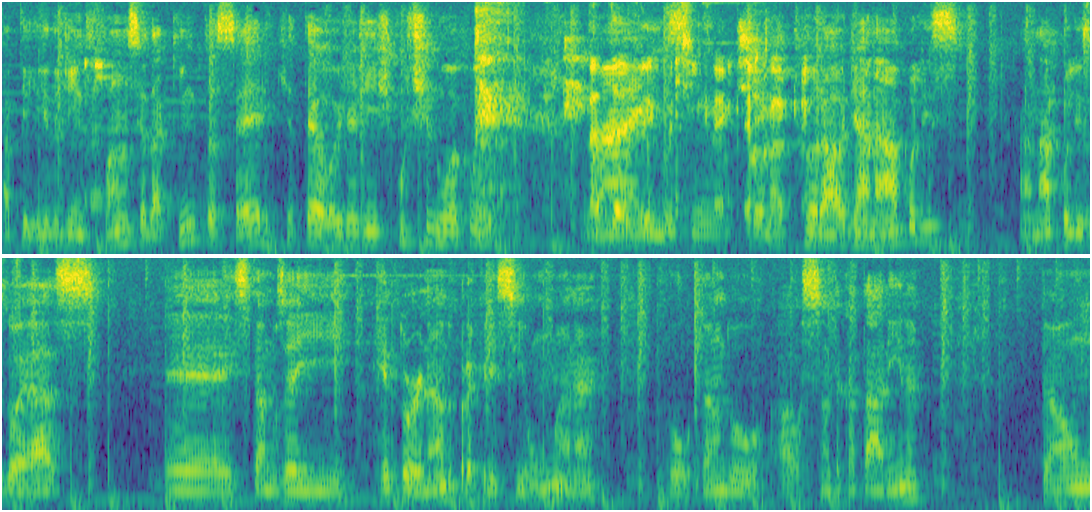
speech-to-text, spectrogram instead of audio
apelido de infância da quinta série, que até hoje a gente continua com ele. Nada mas a ver com o Tim, né? Sou natural de Anápolis, Anápolis, Goiás. É, estamos aí retornando para Criciúma, né? Voltando ao Santa Catarina. Então,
